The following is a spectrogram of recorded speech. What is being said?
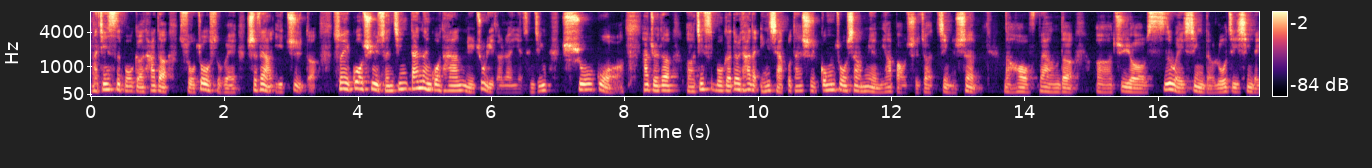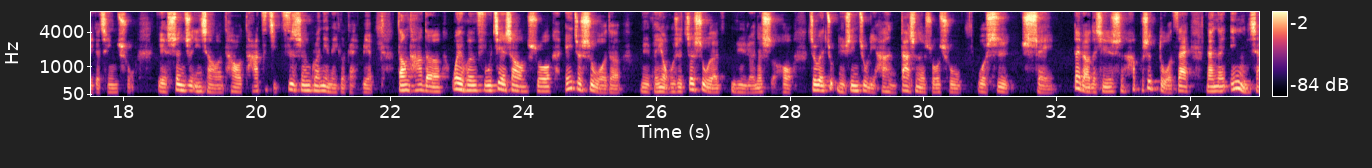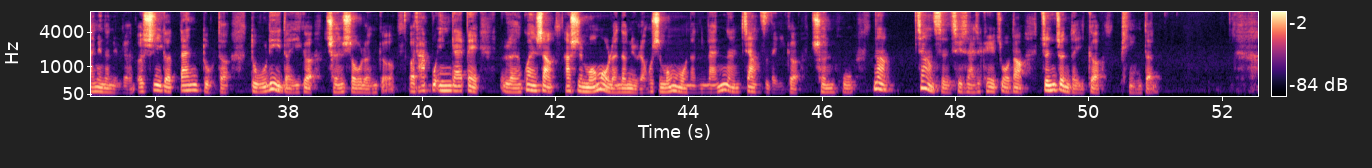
那金斯伯格他的所作所为是非常一致的，所以过去曾经担任过他女助理的人也曾经说过，他觉得呃金斯伯格对他的影响不单是工作上面你要保持着谨慎，然后非常的呃具有思维性的逻辑性的一个清楚，也甚至影响了他他自己自身观念的一个改变。当他的未婚夫介绍说：“诶，这是我的。”女朋友，或是这是我的女人的时候，这位助女性助理，她很大声的说出“我是谁”，代表的其实是她不是躲在男人阴影下面的女人，而是一个单独的、独立的一个成熟人格，而她不应该被人冠上她是某某人的女人，或是某某的男人这样子的一个称呼。那这样子其实还是可以做到真正的一个平等。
